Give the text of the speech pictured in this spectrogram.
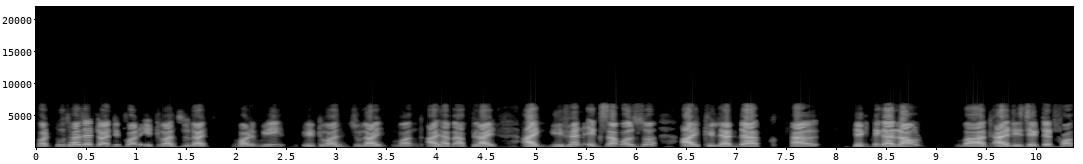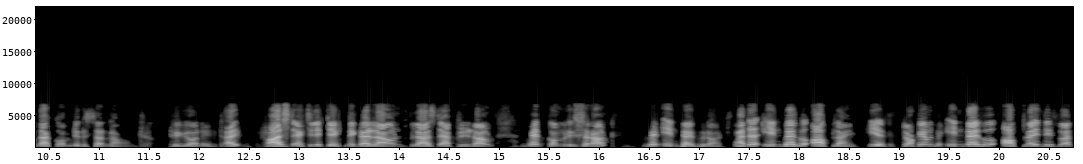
For 2024, it was July. For me, it was July month. I have applied. I given exam also. I cleared the uh, technical round, but I rejected from the communication round. To be honest, I first actually technical round plus aptitude round, then communication round, then interview round, and the interview offline. Yes, talking about the interview offline. This one,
